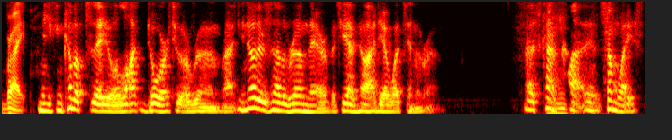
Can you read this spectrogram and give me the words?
right I mean, you can come up today to a locked door to a room, right? You know there's another room there, but you have no idea what's in the room. That's kind of in some ways,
